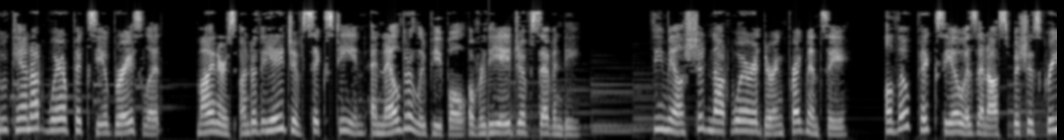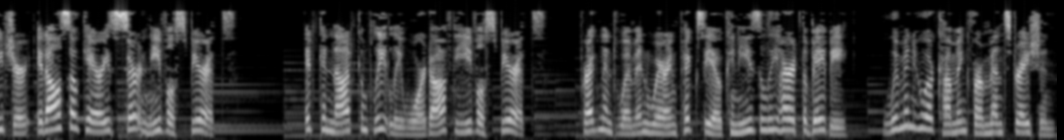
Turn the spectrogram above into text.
who cannot wear Pixiu bracelet, minors under the age of 16, and elderly people over the age of 70. Female should not wear it during pregnancy. Although Pixiu is an auspicious creature, it also carries certain evil spirits. It cannot completely ward off the evil spirits. Pregnant women wearing Pixiu can easily hurt the baby. Women who are coming for menstruation.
